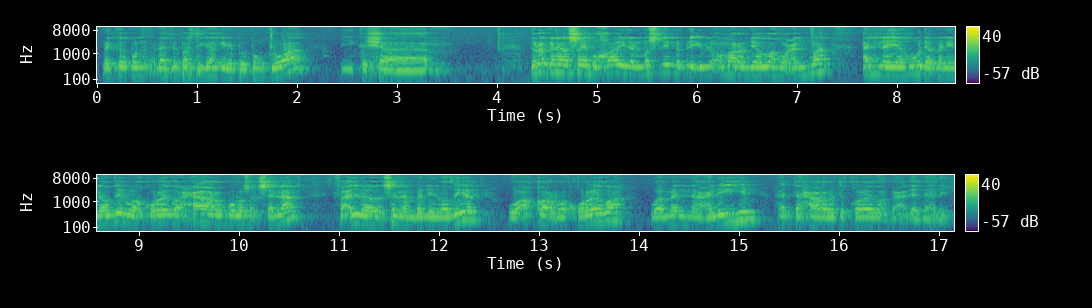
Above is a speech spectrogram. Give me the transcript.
mereka pun dah lepas tiga hari dia pun keluar pergi ke Syam Diriwayatkan Sahih Bukhari dan Muslim dari Ibnu Umar radhiyallahu anhu anna Yahuda Bani Nadir wa Quraidah harabu Rasul sallam fa'adil sallam Bani Nadir wa aqarra Quraidah wa manna alaihim hatta harabat Quraidah ba'da dhalik.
